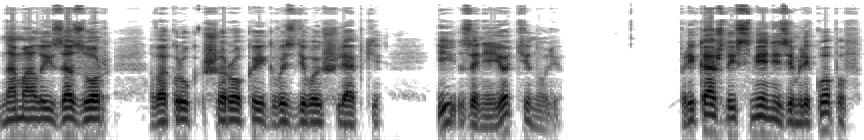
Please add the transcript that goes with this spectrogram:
на малый зазор вокруг широкой гвоздевой шляпки, и за нее тянули. При каждой смене землекопов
